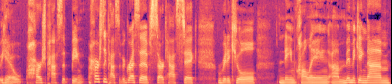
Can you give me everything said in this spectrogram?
you know harsh passive being harshly passive aggressive sarcastic ridicule name calling um, mimicking them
